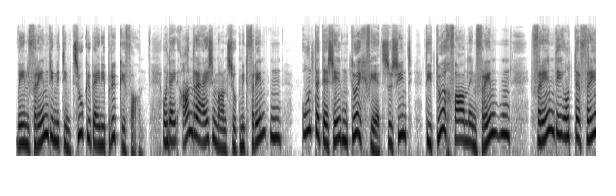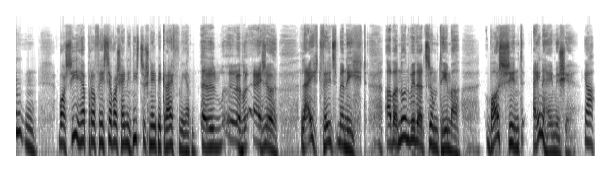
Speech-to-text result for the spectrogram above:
wenn Fremde mit dem Zug über eine Brücke fahren und ein anderer Eisenbahnzug mit Fremden unter derselben durchfährt, so sind die durchfahrenden Fremden Fremde unter Fremden, was Sie, Herr Professor, wahrscheinlich nicht so schnell begreifen werden. Ähm, äh, also, leicht fällt's mir nicht. Aber nun wieder zum Thema. Was sind Einheimische? Ja,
